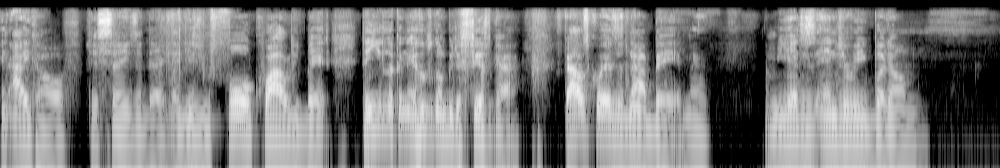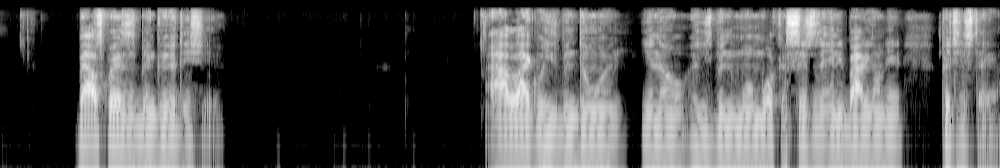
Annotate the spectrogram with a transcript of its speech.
and Eickhoff just saves a day. That gives you four quality bats. Then you're looking at who's going to be the fifth guy. Velasquez is not bad, man. I mean, he had his injury, but um, Velasquez has been good this year. I like what he's been doing. You know, he's been more and more consistent than anybody on their pitching staff.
